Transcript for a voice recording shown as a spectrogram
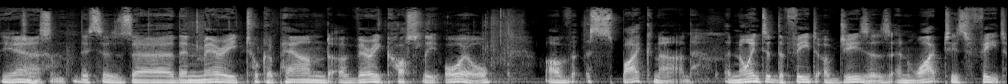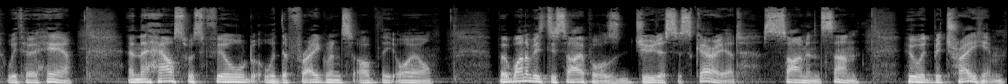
Yeah. Jason. This is, uh, then Mary took a pound of very costly oil of spikenard, anointed the feet of Jesus, and wiped his feet with her hair. And the house was filled with the fragrance of the oil. But one of his disciples, Judas Iscariot, Simon's son, who would betray him,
